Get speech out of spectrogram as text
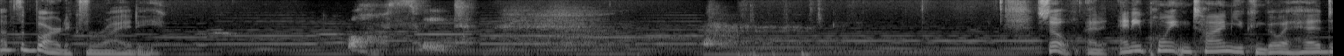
of the bardic variety. Oh, sweet. So, at any point in time, you can go ahead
